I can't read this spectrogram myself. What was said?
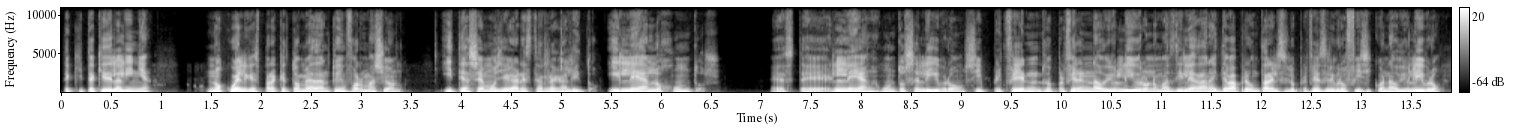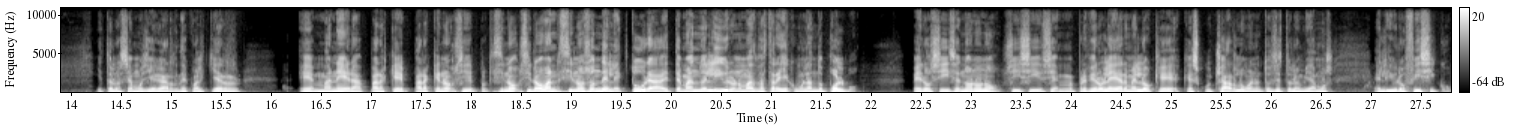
te quite aquí de la línea, no cuelgues para que tome a Dan tu información y te hacemos llegar este regalito. Y léanlo juntos. Este, lean juntos el libro. Si prefieren, si prefieren en audiolibro, nomás dile a Dana y te va a preguntar él si lo prefieres el libro físico en audiolibro y te lo hacemos llegar de cualquier eh, manera para que, para que no, si, porque si no, si no van, si no son de lectura te mando el libro, nomás va a estar ahí acumulando polvo. Pero si dices, no, no, no, sí, sí, sí, me prefiero leérmelo que, que escucharlo, bueno, entonces te lo enviamos el libro físico.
